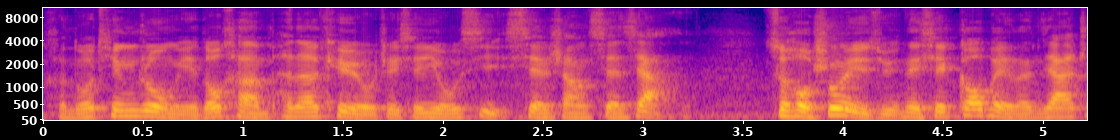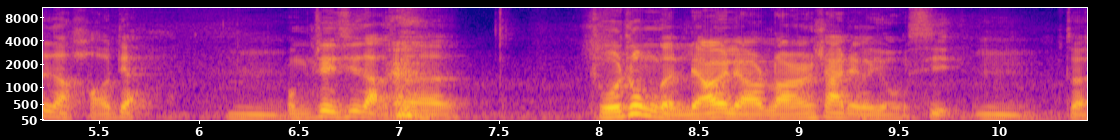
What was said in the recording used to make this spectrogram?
很多听众也都看 Panda Q 这些游戏，线上线下的。最后说一句，那些高配玩家真的好屌。嗯我们这期打算 着重的聊一聊狼人杀这个游戏。嗯，对，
